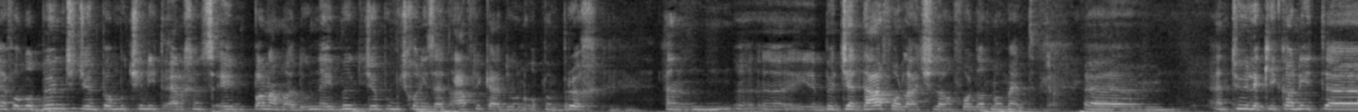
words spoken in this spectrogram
Bijvoorbeeld bungee jumpen moet je niet ergens in Panama doen. Nee, bungee jumpen moet je gewoon in Zuid-Afrika doen op een brug. Mhm. En eh, je budget daarvoor laat je dan voor dat moment. Ja. Ehm, en tuurlijk, je kan niet eh,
